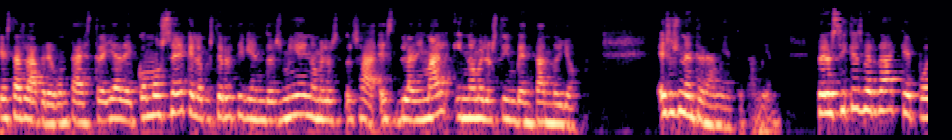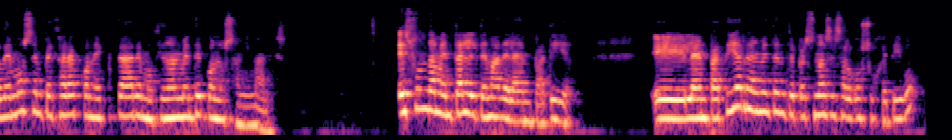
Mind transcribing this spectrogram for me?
Esta es la pregunta estrella de cómo sé que lo que estoy recibiendo es mío y no me lo, o sea, es el animal y no me lo estoy inventando yo. Eso es un entrenamiento también. Pero sí que es verdad que podemos empezar a conectar emocionalmente con los animales. Es fundamental el tema de la empatía. Eh, la empatía realmente entre personas es algo subjetivo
